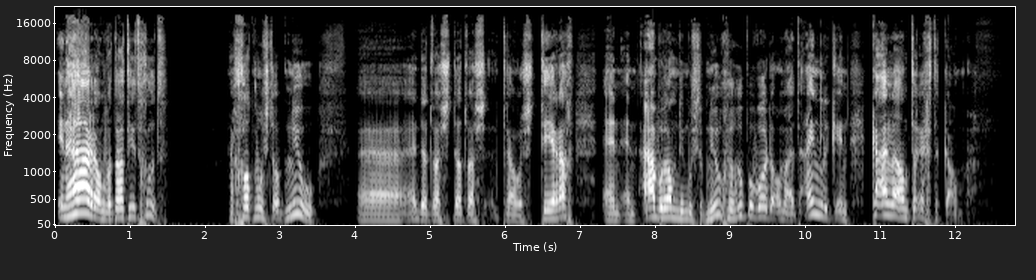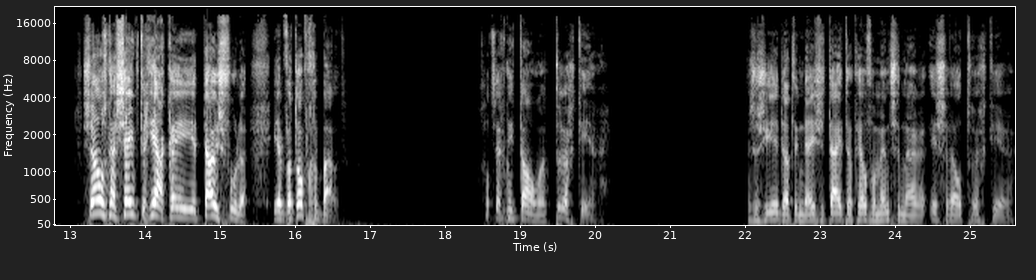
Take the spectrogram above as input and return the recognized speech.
In Haran, wat had hij het goed. En God moest opnieuw, uh, dat, was, dat was trouwens Terach, en, en Abraham die moest opnieuw geroepen worden om uiteindelijk in Canaan terecht te komen. Zelfs na 70 jaar kan je je thuis voelen. Je hebt wat opgebouwd. God zegt niet talmen, terugkeren. En zo zie je dat in deze tijd ook heel veel mensen naar Israël terugkeren.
